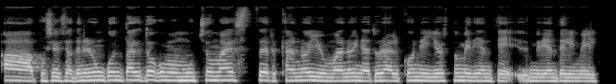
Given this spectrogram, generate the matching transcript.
a pues eso, a tener un contacto como mucho más cercano y humano y natural con ellos no mediante mediante el email.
